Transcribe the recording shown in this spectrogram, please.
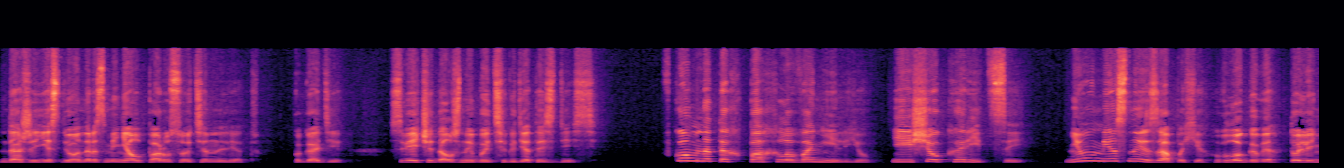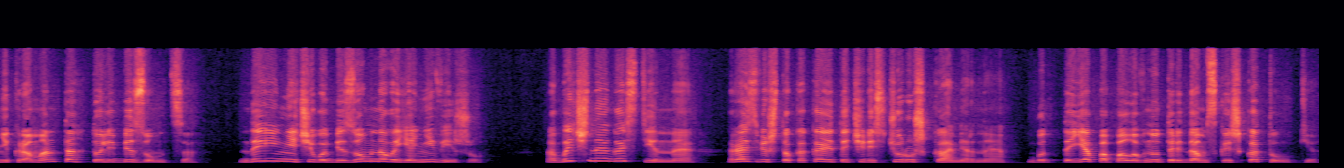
даже если он разменял пару сотен лет. Погоди, свечи должны быть где-то здесь. В комнатах пахло ванилью и еще корицей. Неуместные запахи в логове то ли некроманта, то ли безумца. Да и ничего безумного я не вижу. Обычная гостиная — Разве что какая-то чересчур уж камерная, будто я попала внутрь дамской шкатулки.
